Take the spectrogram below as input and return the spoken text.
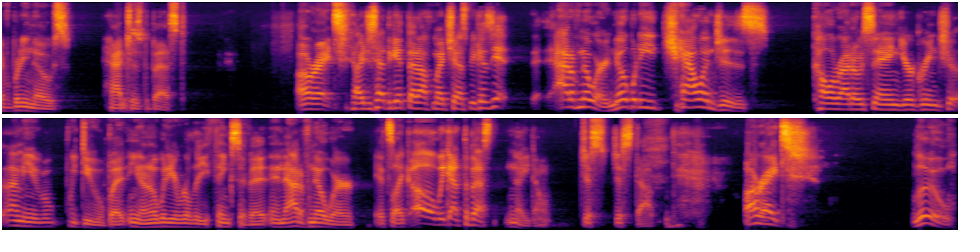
Everybody knows Hatch yes. is the best. All right, I just had to get that off my chest because yeah, out of nowhere, nobody challenges Colorado saying you're green. Ch-. I mean, we do, but you know, nobody really thinks of it. And out of nowhere, it's like, oh, we got the best. No, you don't. Just, just stop. All right, Lou.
